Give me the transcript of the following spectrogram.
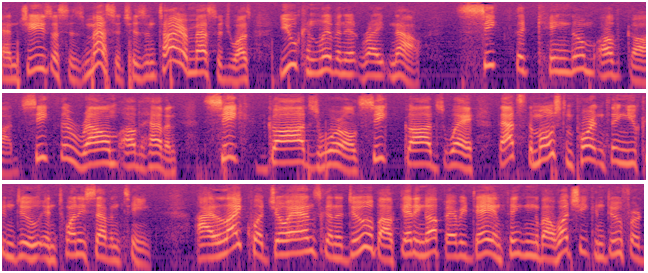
And Jesus' message, his entire message was, you can live in it right now. Seek the kingdom of God. Seek the realm of heaven. Seek God's world. Seek God's way. That's the most important thing you can do in 2017. I like what Joanne's going to do about getting up every day and thinking about what she can do for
